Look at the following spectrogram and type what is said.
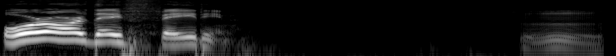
or are they fading? Hmm.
